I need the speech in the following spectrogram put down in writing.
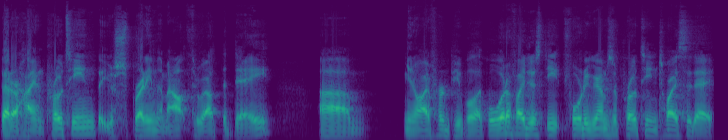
that are high in protein, that you're spreading them out throughout the day. Um, you know, I've heard people like, well, what if I just eat 40 grams of protein twice a day?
